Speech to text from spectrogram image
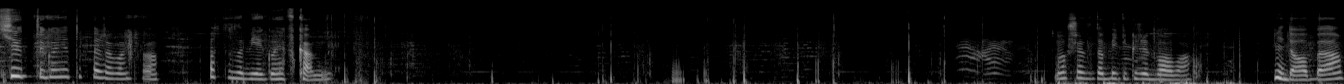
Się tego nietoperza włączyła? Po prostu zabiję go jabłkami. Muszę zdobyć grzybowa. Dobra.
